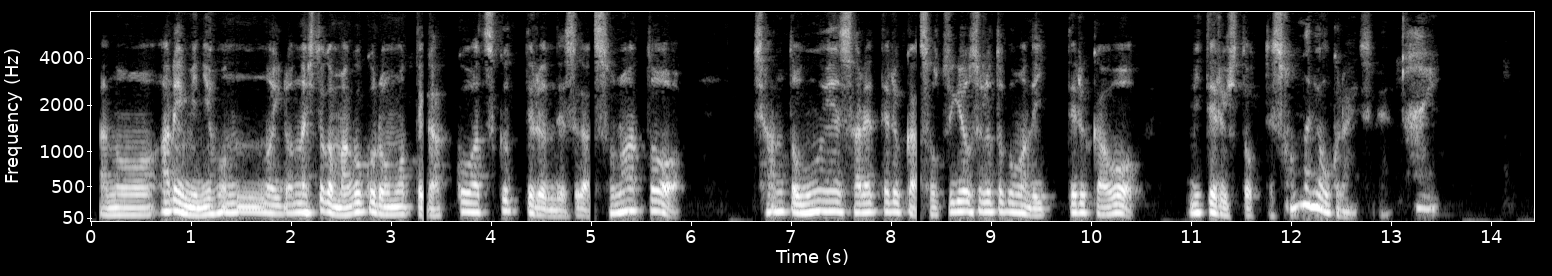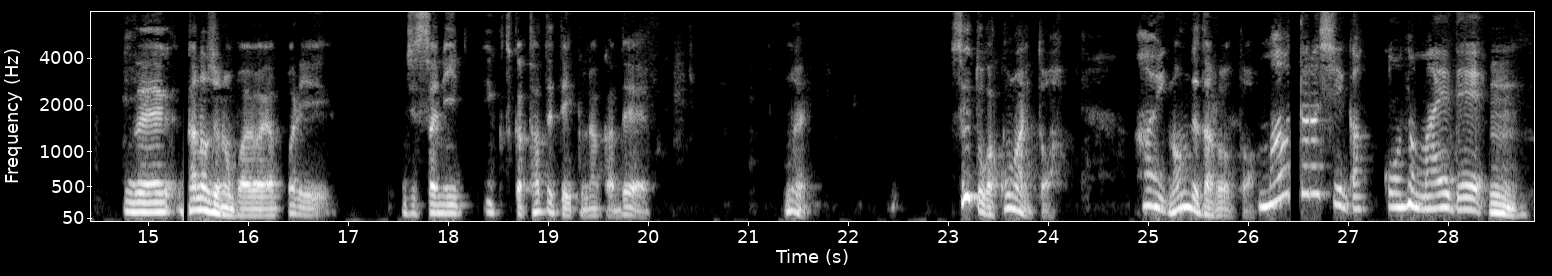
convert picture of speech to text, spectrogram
あの、ある意味日本のいろんな人が真心を持って学校は作ってるんですが、その後、ちゃんと運営されてるか、卒業するとこまで行ってるかを見てる人ってそんなに多くないんですはい。ね。で、彼女の場合はやっぱり実際にいくつか建てていく中で、ね、生徒が来ないと。はい。なんでだろうと。真新しい学校の前で、うん。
